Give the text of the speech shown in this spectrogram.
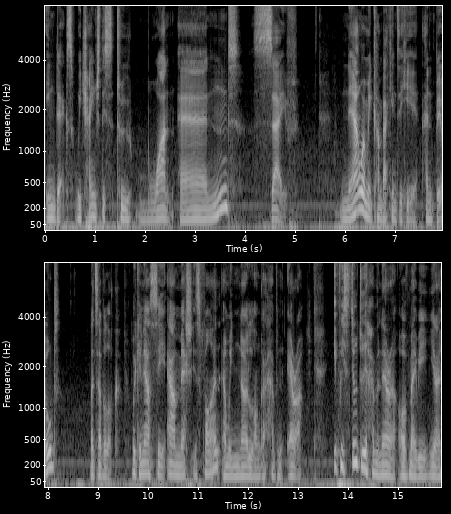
index, we change this to 1 and save. Now when we come back into here and build, let's have a look. We can now see our mesh is fine and we no longer have an error. If we still do have an error of maybe, you know,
